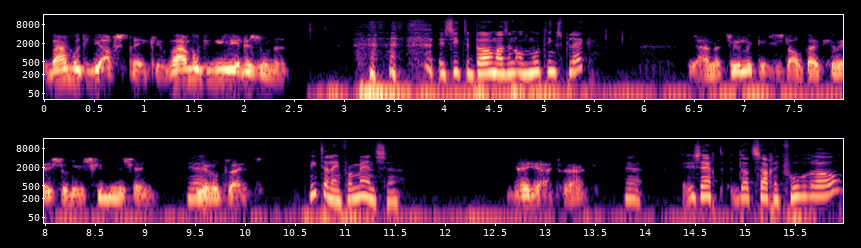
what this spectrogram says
Waar moeten die afspreken? Waar moeten die leren zoenen? U ziet de boom als een ontmoetingsplek? Ja, natuurlijk. Het is het altijd geweest door de geschiedenis heen. Ja. Wereldwijd. Niet alleen voor mensen? Nee, uiteraard. Ja. U zegt, dat zag ik vroeger al.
